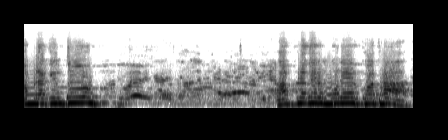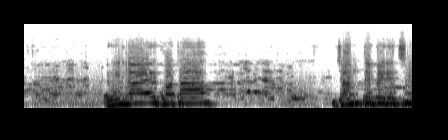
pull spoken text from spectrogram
আমরা কিন্তু আপনাদের মনের কথা, হৃদয়ের কথা জানতে পেরেছি।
